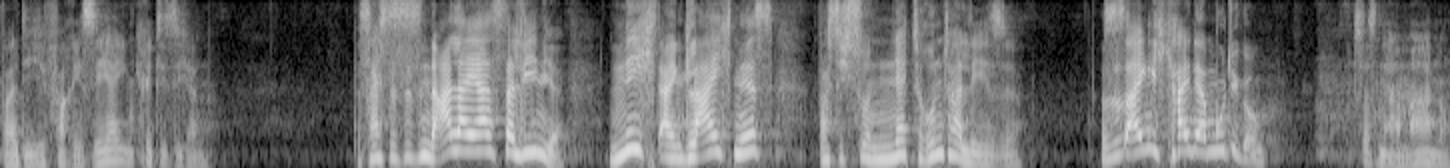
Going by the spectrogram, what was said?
weil die Pharisäer ihn kritisieren. Das heißt, es ist in allererster Linie nicht ein Gleichnis, was ich so nett runterlese. Das ist eigentlich keine Ermutigung. Das ist eine Ermahnung.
